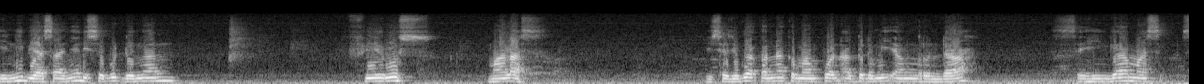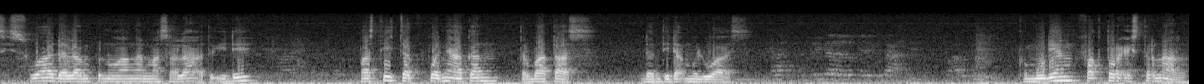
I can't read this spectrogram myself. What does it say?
Ini biasanya disebut dengan virus malas. Bisa juga karena kemampuan akademik yang rendah sehingga mahasiswa dalam penuangan masalah atau ide pasti cakupannya akan terbatas dan tidak meluas. Kemudian faktor eksternal.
